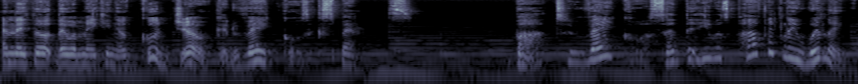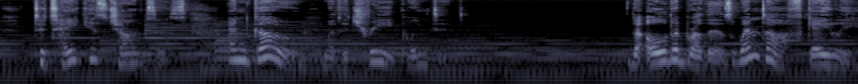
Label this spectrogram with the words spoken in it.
and they thought they were making a good joke at Veikko's expense. But Veikko said that he was perfectly willing to take his chances and go where the tree pointed. The older brothers went off gaily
